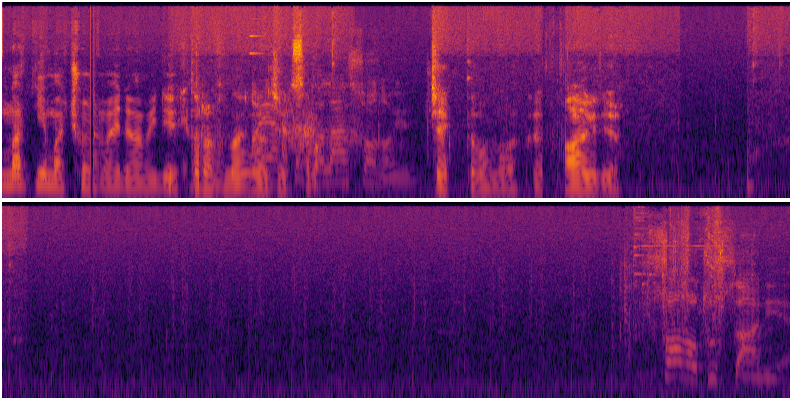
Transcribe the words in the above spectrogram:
Bunlar niye maç oynamaya devam ediyor ki? Tarafından Ayakta gelecek sana. kalan son oyuncu. Çektim ama koyayım. A gidiyor. Son 30 saniye.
